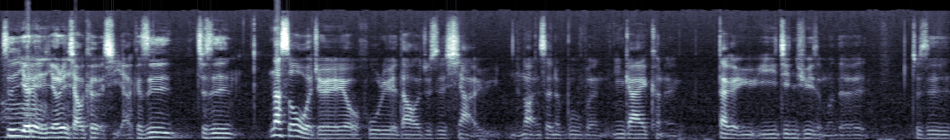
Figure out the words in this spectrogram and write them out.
就是有点有点小可惜啊。可是就是那时候我觉得有忽略到，就是下雨暖身的部分，应该可能带个雨衣进去什么的，就是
